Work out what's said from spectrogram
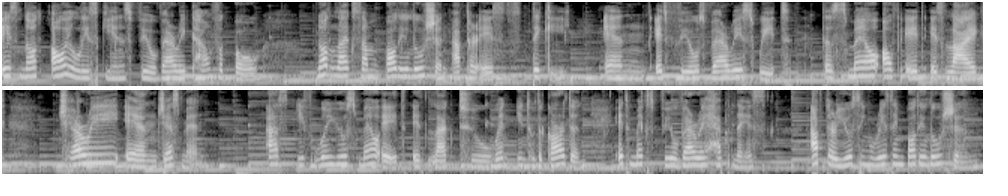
It's not oily skins feel very comfortable, not like some body lotion after it's sticky, and it feels very sweet. The smell of it is like cherry and jasmine. As if when you smell it, it's like to went into the garden. It makes feel very happiness. After using REZE body lotion,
